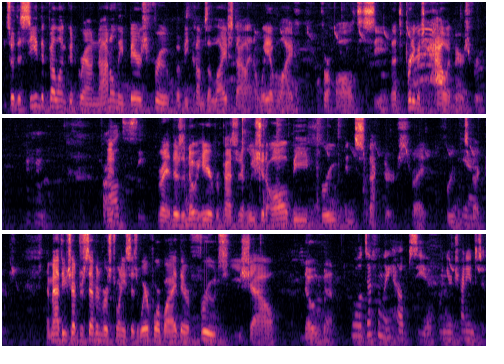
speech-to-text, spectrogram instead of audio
And so the seed that fell on good ground not only bears fruit, but becomes a lifestyle and a way of life for all to see. That's pretty much how it bears fruit. For Right. all to see Right. There's a note here from Pastor Nick. We should all be fruit inspectors, right? Fruit Yeah. inspectors. And Matthew chapter 7, verse 20 says, Wherefore by their fruits ye shall know them. Well, it definitely helps you when you're trying to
